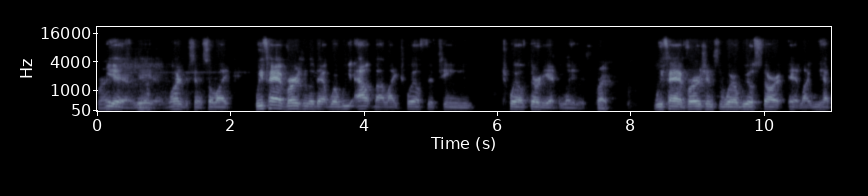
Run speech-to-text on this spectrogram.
right? Yeah, yeah, yeah, 100%. So, like, we've had versions of that where we out by like 12 15, 12 30 at the latest. Right. We've had versions where we'll start at like we have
